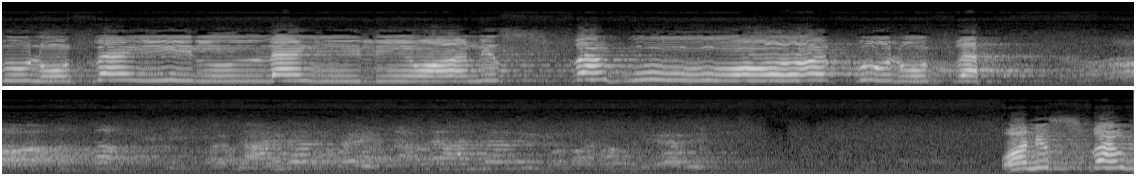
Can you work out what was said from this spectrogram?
ثلثي الليل ونصفه وثلثه. ونصفه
